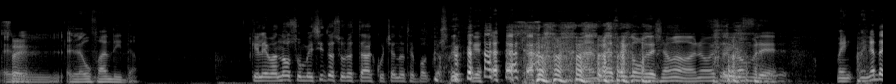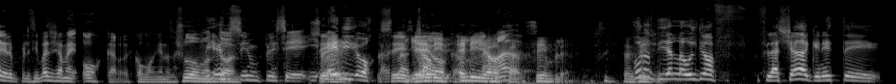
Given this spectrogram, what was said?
Sí. El, el de la bufandita. Que le mandamos un besito, seguro estaba escuchando este podcast. Andá a saber cómo se llamaba, ¿no? Este Sí, nombre. Me, me encanta que el principal se llame Oscar. Es como que nos ayuda un Bien montón. simple, sí. Y Sí. Eri y Oscar. Sí, claro. Y Eli, Oscar. Eli y Oscar, simple. ¿Puedo Sencillo. tirar la última f- flasheada que en este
